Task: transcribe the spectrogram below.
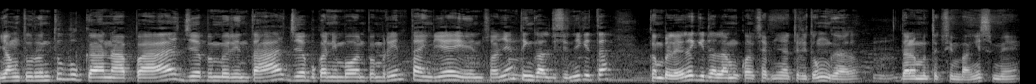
Yang turun tuh bukan apa aja pemerintah aja Bukan himbauan pemerintah yang diain. Soalnya yang tinggal di sini kita kembali lagi dalam konsepnya Tritunggal Dalam bentuk simbangisme.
